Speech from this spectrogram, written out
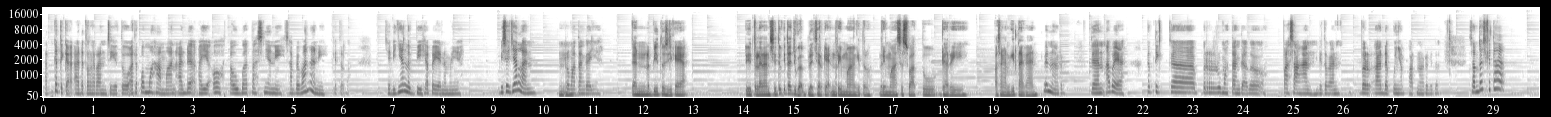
Tapi ketika ada toleransi itu, ada pemahaman, ada kayak oh tahu batasnya nih sampai mana nih, gitu loh. Jadinya lebih apa ya namanya, bisa jalan Mm-mm. rumah tangganya. Dan lebih itu sih kayak di toleransi itu kita juga belajar kayak nerima gitu loh, nerima sesuatu dari pasangan kita kan. Benar. Dan apa ya, ketika berumah tangga atau pasangan gitu kan, berada punya partner gitu. Sometimes kita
